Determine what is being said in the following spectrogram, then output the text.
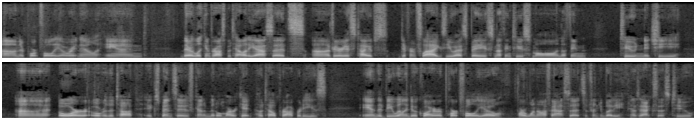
uh, on their portfolio right now, and they're looking for hospitality assets, uh, various types, different flags, U.S. based, nothing too small, nothing too nichey, uh, or over the top expensive, kind of middle market hotel properties and they'd be willing to acquire a portfolio or one-off assets if anybody has access to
